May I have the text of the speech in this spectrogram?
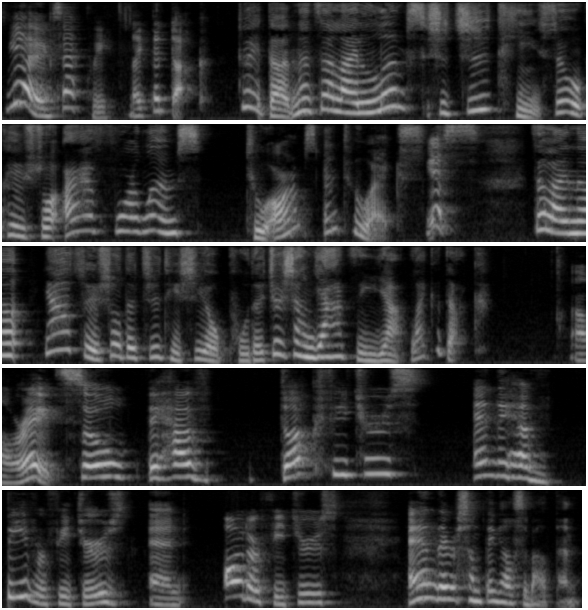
Yeah, exactly, like a duck. 对的，那再来 limbs 是肢体，所以我可以说 I have four limbs, two arms and two legs。 Yes. 再来呢，鸭嘴兽的肢体是有蹼的，就像鸭子一样，like a duck。 All right, so they have duck features and they have beaver features and otter features, and there's something else about them.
